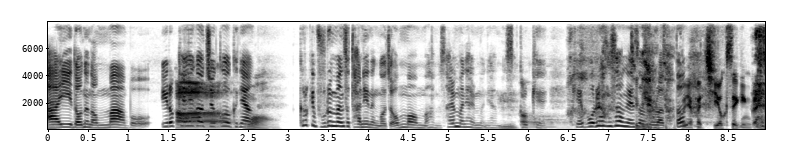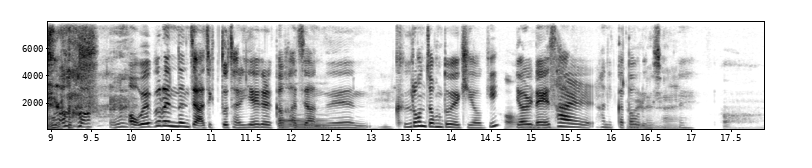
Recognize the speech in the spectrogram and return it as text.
아이, 너는 엄마 뭐 이렇게 아. 해가지고 그냥 우와. 그렇게 부르면서 다니는 거죠. 엄마 엄마 하면서 할머니 할머니 하면서 음. 그렇게 어. 계보를 형성해서 놀았던 약간 지역색인가요? 어, 왜 그랬는지 아직도 잘 이해가 가지 어. 않는 그런 정도의 기억이 어. 14살 하니까 떠오르네요. 14살. 네. 어.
